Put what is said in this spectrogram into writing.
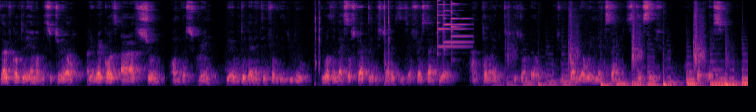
Now we've come to the end of this tutorial. The records are shown on the screen. If you're able to learn anything from this video, give us a like, subscribe to this channel if this is your first time here, and turn on your notification bell. Until we come your way next time, stay safe and God bless you.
